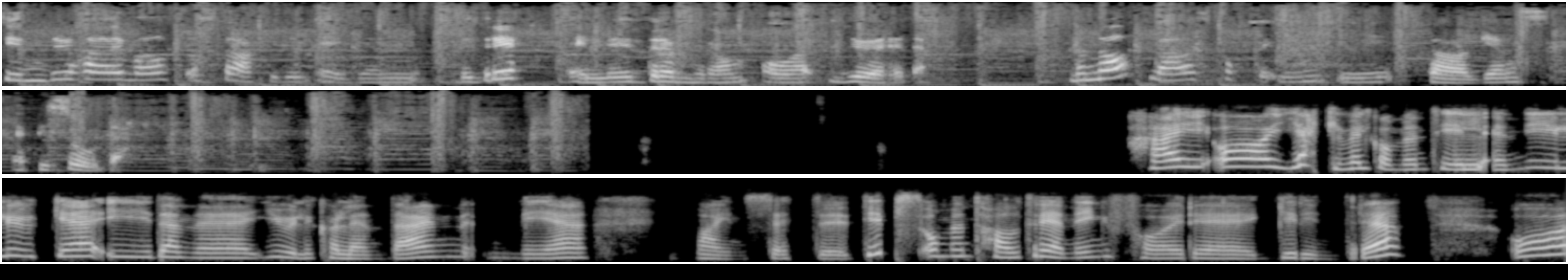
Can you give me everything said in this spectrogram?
siden du har valgt å starte din egen bedrift eller drømmer om å gjøre det. Men nå la oss hoppe inn i dagens episode. Hei og hjertelig velkommen til en ny luke i denne julekalenderen med mindset-tips og mental trening for eh, gründere. Og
